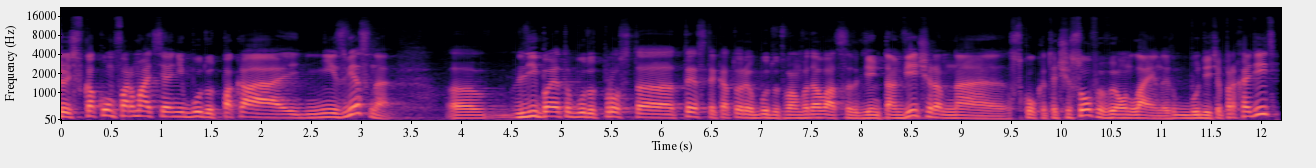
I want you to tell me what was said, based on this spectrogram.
То есть в каком формате они будут, пока неизвестно. Э, либо это будут просто тесты, которые будут вам выдаваться где-нибудь там вечером на сколько-то часов, и вы онлайн их будете проходить.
